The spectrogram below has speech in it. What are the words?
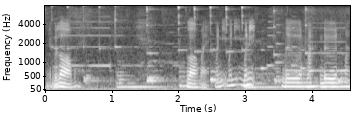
เดี๋ยวไปรอไปรอไปมานี่มานี่มานี่เดินมา เดินมา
